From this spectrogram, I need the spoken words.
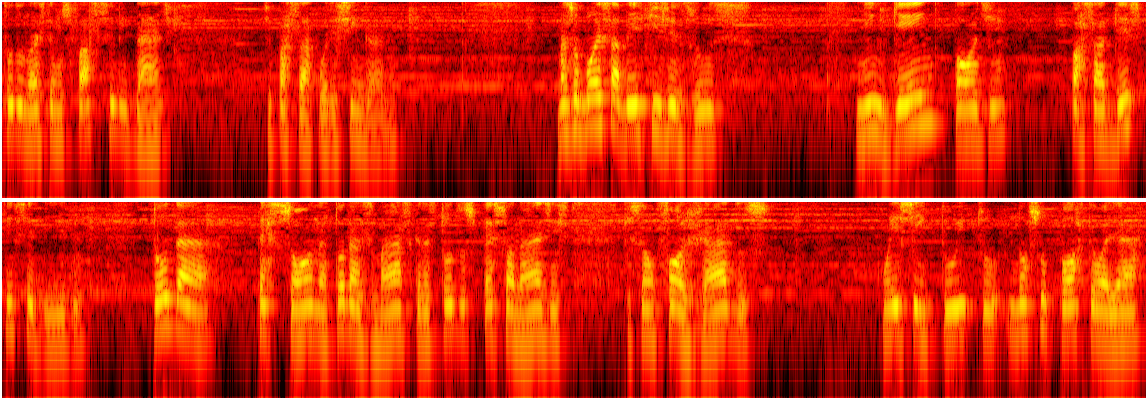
todos nós temos facilidade de passar por este engano. Mas o bom é saber que Jesus, ninguém pode passar despercebido toda persona, todas as máscaras, todos os personagens que são forjados com esse intuito não suporta o olhar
